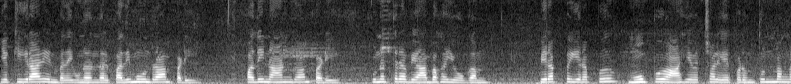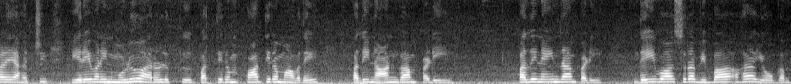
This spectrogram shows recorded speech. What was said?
இயக்குகிறார் என்பதை உணர்ந்தல் பதிமூன்றாம் படி. பதினான்காம் படி குணத்திர வியாபக யோகம். பிறப்பு இறப்பு மூப்பு ஆகியவற்றால் ஏற்படும் துன்பங்களை அகற்றி இறைவனின் முழு அருளுக்கு பத்திரம் பாத்திரமாவதே பதினான்காம் படி. பதினைந்தாம் படி. தெய்வாசுர விபாக யோகம்.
